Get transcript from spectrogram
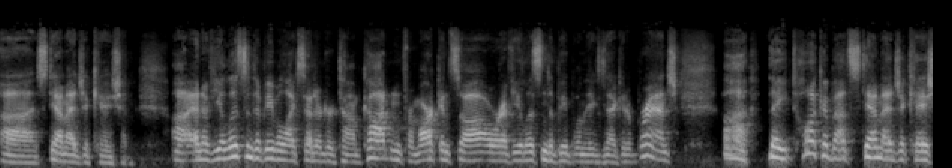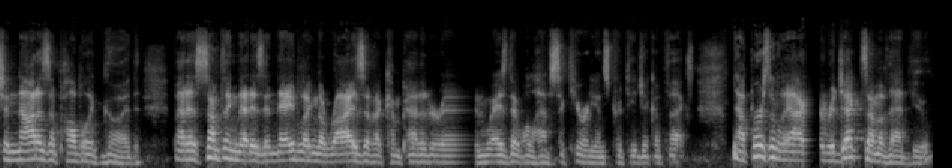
uh, STEM education. Uh, and if you listen to people like Senator Tom Cotton from Arkansas, or if you listen to people in the executive branch, uh, they talk about STEM education not as a public good, but as something that is enabling the rise of a competitor in ways that will have security and strategic effects. Now, personally, I reject some of that view,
